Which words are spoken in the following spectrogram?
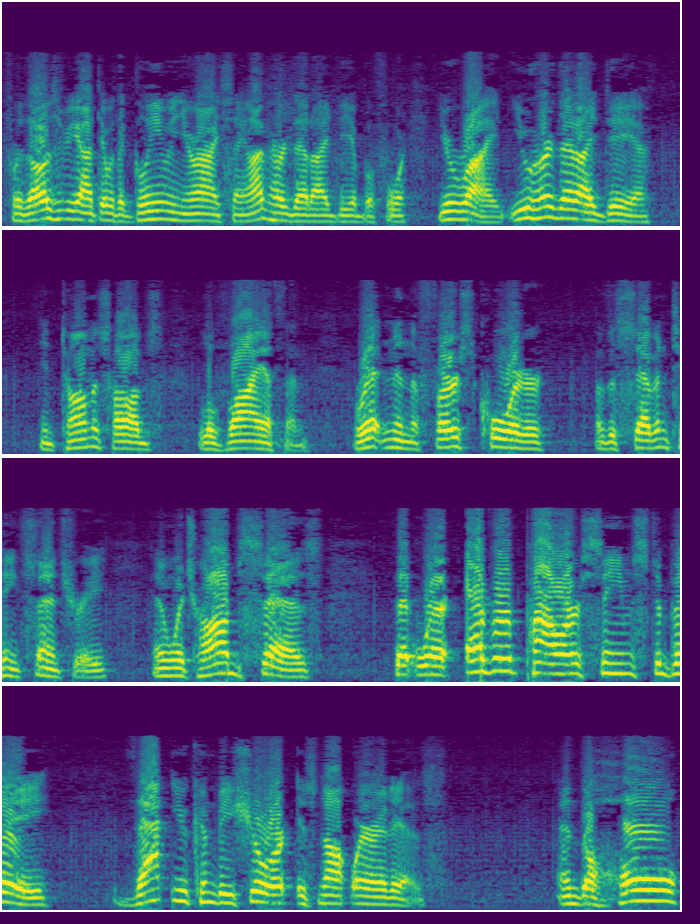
For those of you out there with a gleam in your eye saying, I've heard that idea before, you're right. You heard that idea in Thomas Hobbes' Leviathan, written in the first quarter of the 17th century, in which Hobbes says that wherever power seems to be, that you can be sure is not where it is. And the whole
